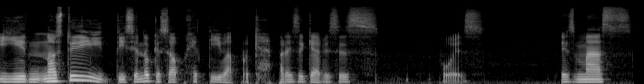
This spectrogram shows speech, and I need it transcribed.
y no estoy diciendo que sea objetiva, porque me parece que a veces, pues, es más,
